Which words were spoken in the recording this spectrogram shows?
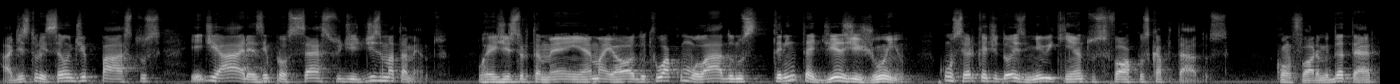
a destruição de pastos e de áreas em processo de desmatamento. O registro também é maior do que o acumulado nos 30 dias de junho, com cerca de 2.500 focos captados. Conforme o DETER,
